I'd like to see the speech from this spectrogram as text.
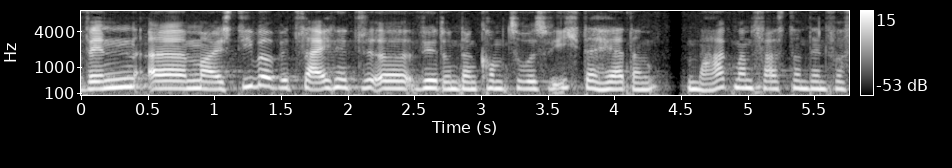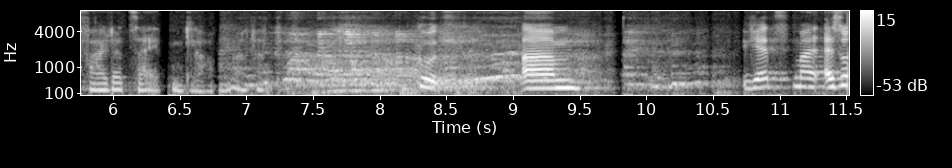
Wenn äh, man als Diva bezeichnet äh, wird und dann kommt sowas wie ich daher, dann mag man fast an den Verfall der Zeiten glauben. Gut. Ähm, jetzt mal, also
